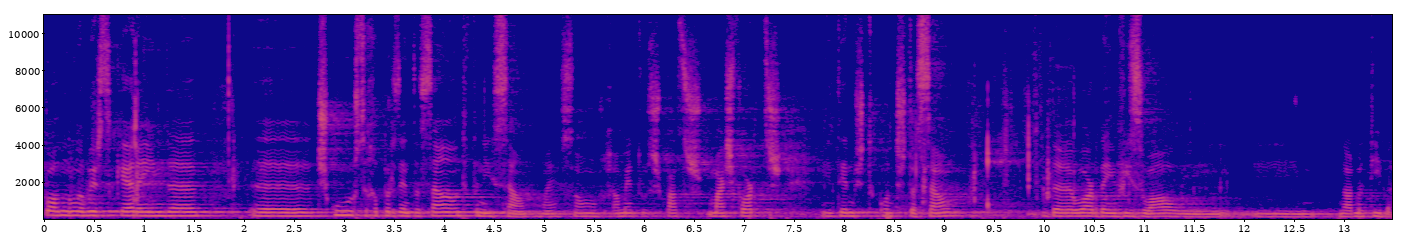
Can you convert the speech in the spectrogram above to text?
pode não haver sequer ainda uh, discurso, representação, definição. É? São realmente os espaços mais fortes em termos de contestação da ordem visual e, e normativa.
